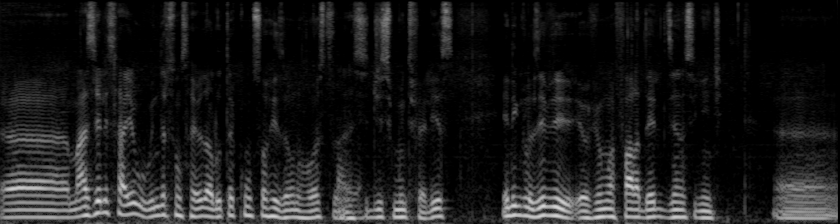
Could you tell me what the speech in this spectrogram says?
Ah, mas ele saiu, o Whindersson saiu da luta com um sorrisão no rosto, né? Se disse muito feliz. Ele, inclusive, eu vi uma fala dele dizendo o seguinte: ah,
